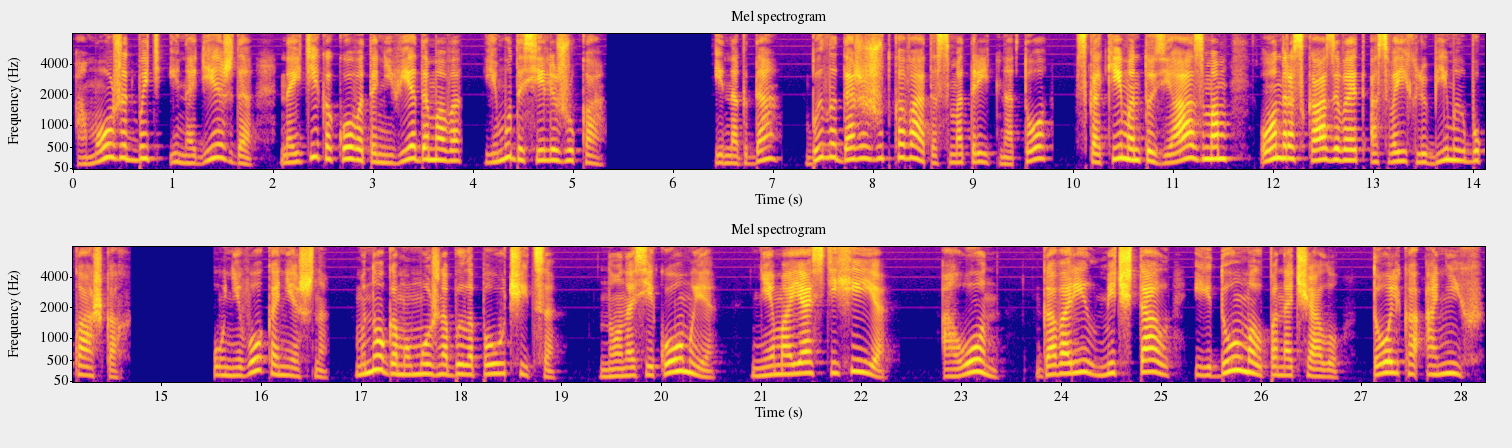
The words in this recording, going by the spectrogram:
а может быть и надежда найти какого-то неведомого ему доселе жука. Иногда было даже жутковато смотреть на то, с каким энтузиазмом он рассказывает о своих любимых букашках. У него, конечно, многому можно было поучиться, но насекомые не моя стихия, а он говорил, мечтал и думал поначалу только о них.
